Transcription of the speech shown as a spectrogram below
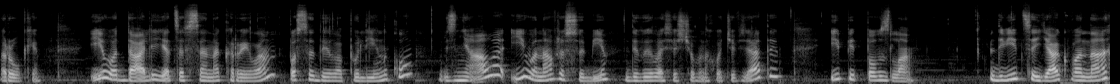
руки. І от далі я це все накрила, посадила полінку, зняла, і вона вже собі дивилася, що вона хоче взяти, і підповзла. Дивіться, як вона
